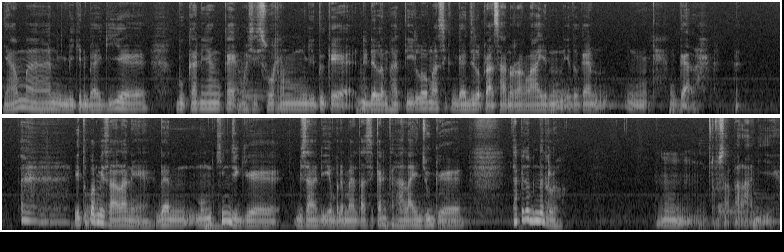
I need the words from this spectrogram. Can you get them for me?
nyaman bikin bahagia bukan yang kayak masih surem gitu kayak di dalam hati lo masih keganjel perasaan orang lain itu kan. Hmm, enggak lah. Itu permisalan ya dan mungkin juga bisa diimplementasikan ke hal lain juga. Tapi itu bener loh. Hmm, terus apa lagi ya?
